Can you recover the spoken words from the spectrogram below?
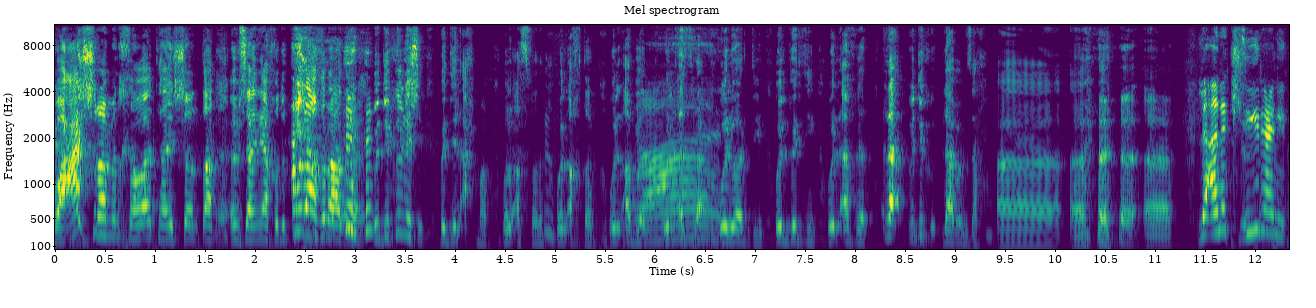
وعشرة من خوات هاي الشنطة مشان ياخذوا كل اغراضي بدي كل شيء. بدي الأحمر والأصفر والأخضر والأبيض. والأزرق والوردي والبني والابيض لا بدي كل... لا بمزح. آه آه آه لا أنا كثير يعني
